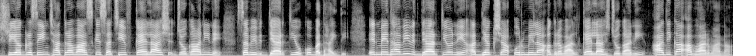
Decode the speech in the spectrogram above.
श्री अग्रसेन छात्रावास के सचिव कैलाश जोगानी ने सभी विद्यार्थियों को बधाई दी। इन मेधावी विद्यार्थियों ने अध्यक्षा उर्मिला अग्रवाल, कैलाश जोगानी आदि का आभार माना।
